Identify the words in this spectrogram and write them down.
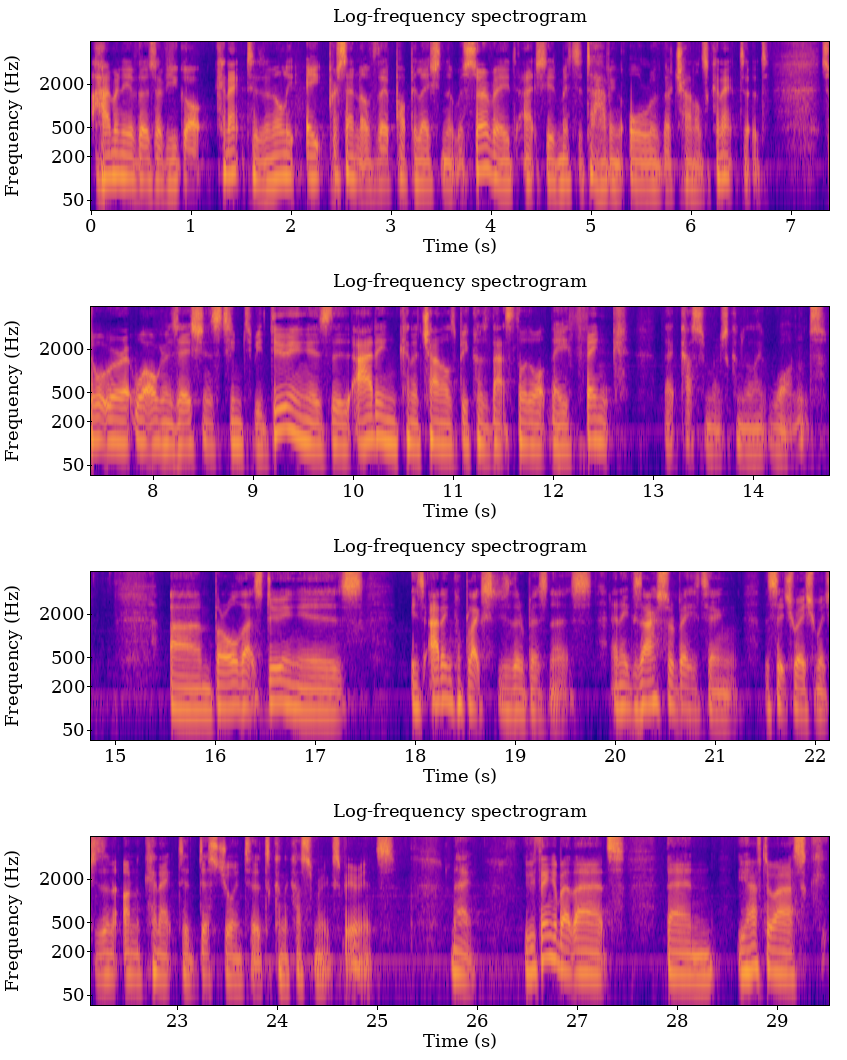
how many of those have you got connected? And only 8% of the population that was surveyed actually admitted to having all of their channels connected. So what what organizations seem to be doing is adding kind of channels because that's the, what they think that customers kind of like want. Um, but all that's doing is is adding complexity to their business and exacerbating the situation, which is an unconnected, disjointed kind of customer experience. Now, if you think about that, then you have to ask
